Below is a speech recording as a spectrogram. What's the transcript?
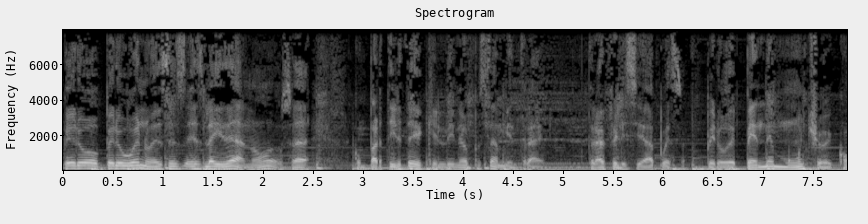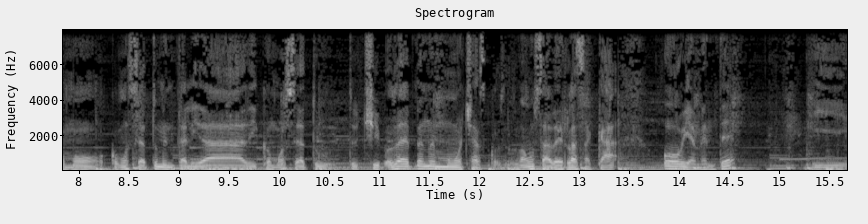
Pero, pero bueno, esa es, es la idea, ¿no? O sea, compartirte que el dinero pues también trae, trae felicidad, pues, pero depende mucho de cómo, cómo sea tu mentalidad y cómo sea tu, tu chip. O sea, depende de muchas cosas. Vamos a verlas acá, obviamente. Y,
